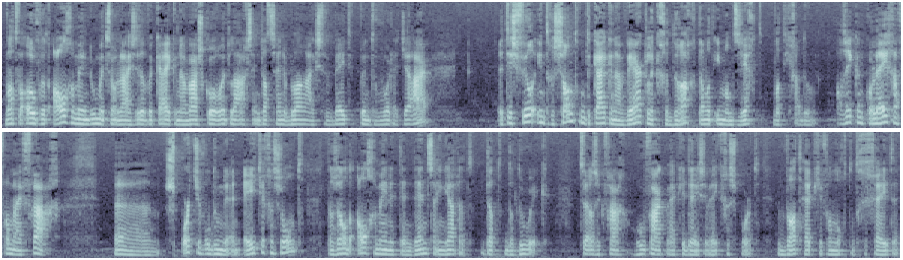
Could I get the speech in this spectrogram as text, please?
Wat we over het algemeen doen met zo'n lijst is dat we kijken naar waar scoren we het laagst en dat zijn de belangrijkste verbeterpunten voor dat jaar. Het is veel interessanter om te kijken naar werkelijk gedrag dan wat iemand zegt wat hij gaat doen. Als ik een collega van mij vraag, uh, sport je voldoende en eet je gezond? Dan zal de algemene tendens zijn, ja dat, dat, dat doe ik. Terwijl als ik vraag, hoe vaak heb je deze week gesport? Wat heb je vanochtend gegeten?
